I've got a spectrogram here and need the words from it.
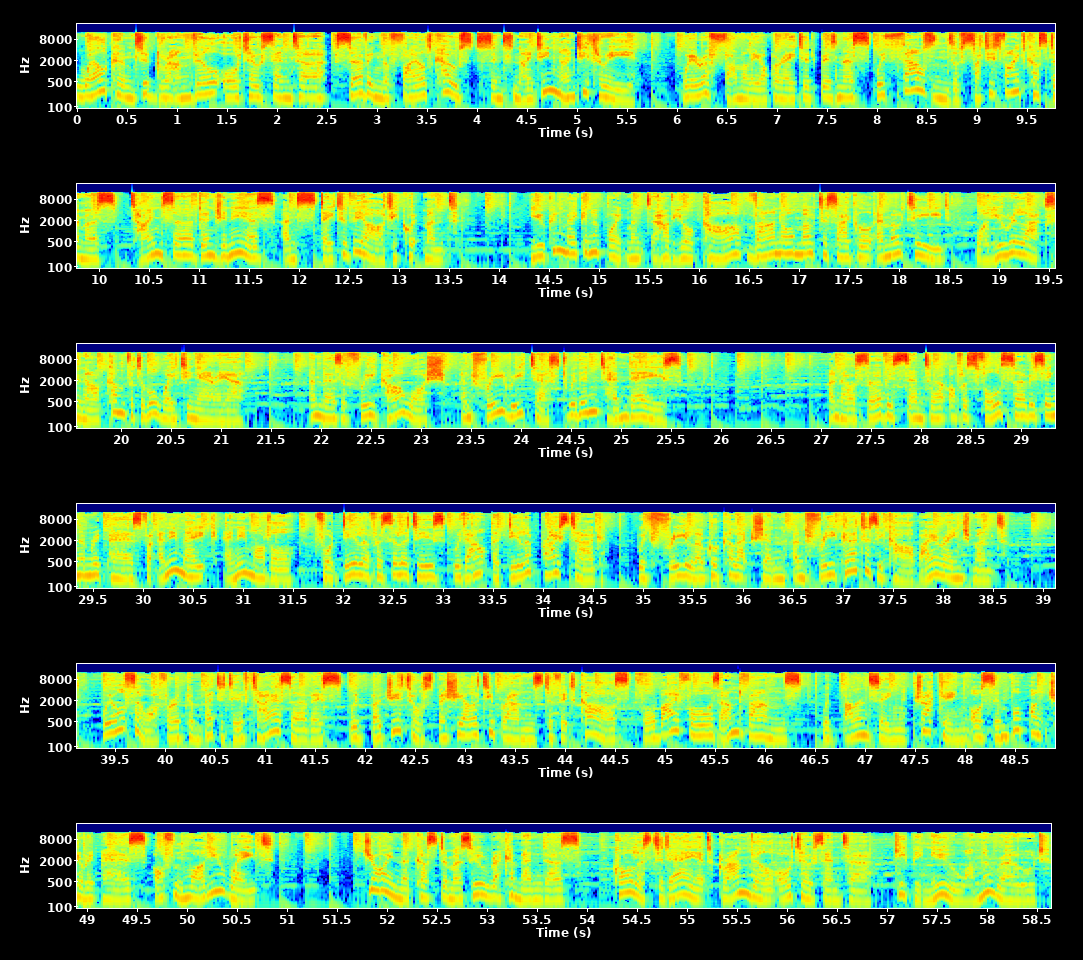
Welcome to Granville Auto Centre, serving the Fylde Coast since 1993. We're a family operated business with thousands of satisfied customers, time served engineers, and state of the art equipment. You can make an appointment to have your car, van, or motorcycle MOT'd while you relax in our comfortable waiting area. And there's a free car wash and free retest within 10 days. And our service centre offers full servicing and repairs for any make, any model, for dealer facilities without the dealer price tag, with free local collection and free courtesy car by arrangement. We also offer a competitive tyre service with budget or specialty brands to fit cars, 4x4s and vans, with balancing, tracking, or simple puncture repairs, often while you wait. Join the customers who recommend us. Call us today at Granville Auto Centre, keeping you on the road.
